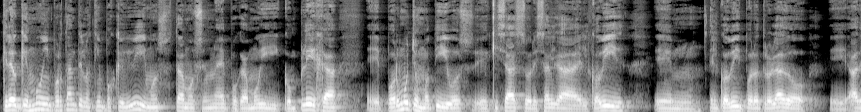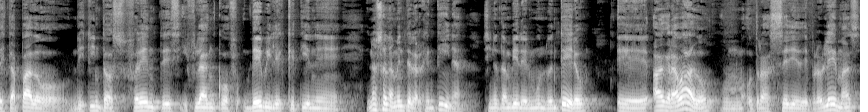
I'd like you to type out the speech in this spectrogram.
Creo que es muy importante en los tiempos que vivimos, estamos en una época muy compleja, por muchos motivos, quizás sobresalga el COVID, el COVID por otro lado eh, ha destapado distintos frentes y flancos débiles que tiene no solamente la Argentina, sino también el mundo entero. Eh, ha agravado otra serie de problemas.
